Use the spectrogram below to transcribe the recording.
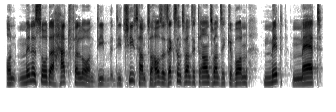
und Minnesota hat verloren. Die, die Chiefs haben zu Hause 26-23 gewonnen mit Matt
